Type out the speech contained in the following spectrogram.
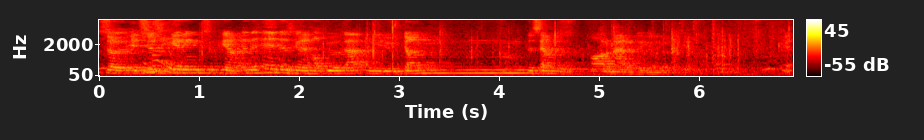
So it's just getting to piano, and the end is going to help you with that. When you do dun, the sound is automatically going to go to piano. Okay.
